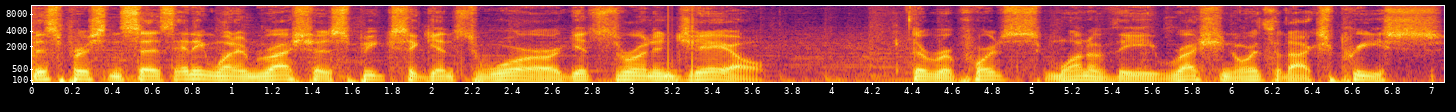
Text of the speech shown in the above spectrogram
This person says anyone in Russia speaks against war gets thrown in jail. The reports one of the Russian Orthodox priests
